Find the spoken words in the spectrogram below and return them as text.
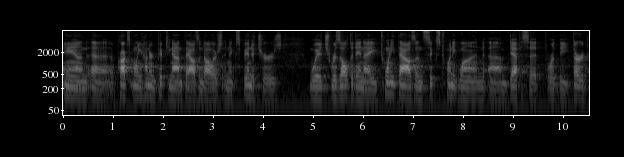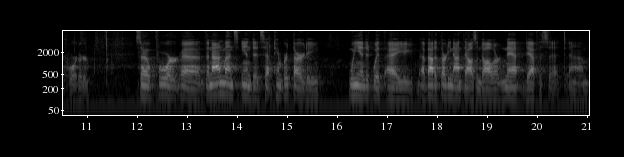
and uh, approximately $159,000 in expenditures which resulted in a 20,621 um, deficit for the third quarter. So for uh, the nine months ended September 30, we ended with a about a $39,000 net deficit um,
